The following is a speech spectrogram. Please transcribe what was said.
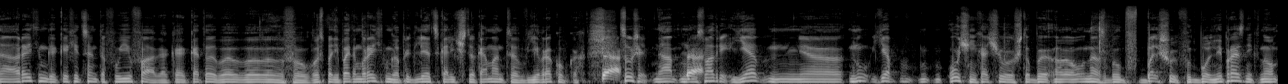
а, рейтинга коэффициентов УЕФА, который, э, фу, господи, по этому рейтингу определяется количество команд в Еврокубках. Да. Слушай, а, Да. смотри, я, э, ну, я очень хочу, чтобы э, у нас был большой футбольный праздник, но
